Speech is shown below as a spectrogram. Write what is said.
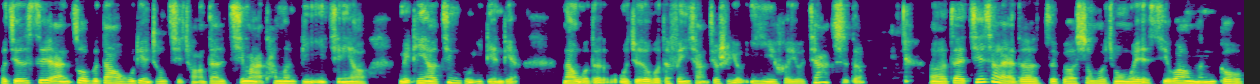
我觉得虽然做不到五点钟起床，但是起码他们比以前要每天要进步一点点。那我的，我觉得我的分享就是有意义和有价值的。呃，在接下来的这个生活中，我也希望能够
